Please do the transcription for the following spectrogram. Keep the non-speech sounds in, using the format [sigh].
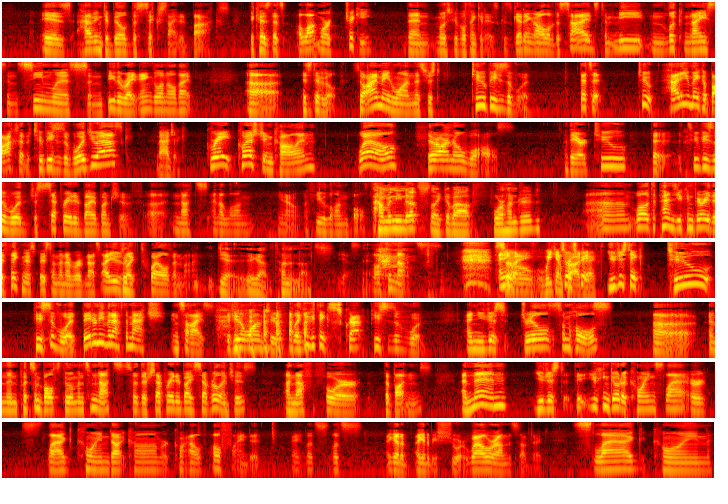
is having to build the six sided box because that's a lot more tricky than most people think it is. Because getting all of the sides to meet and look nice and seamless and be the right angle and all that, uh, it's difficult. So I made one that's just two pieces of wood. That's it. Two. How do you make a box out of two pieces of wood, you ask? magic. Great question, Colin. Well, there are no walls. They are two the two pieces of wood just separated by a bunch of uh, nuts and a long, you know, a few long bolts. How many nuts? Like about 400? Um, well, it depends. You can vary the thickness based on the number of nuts. I use like 12 in mine. Yeah, you got a ton of nuts. Yes, lots of nuts. [laughs] Anyway, so weekend so it's great. project. You just take two pieces of wood. They don't even have to match in size if you don't want them to. [laughs] like you could take scrap pieces of wood, and you just drill some holes, uh, and then put some bolts through them and some nuts, so they're separated by several inches, enough for the buttons. And then you just you can go to coinslag or slagcoin.com or coin, I'll I'll find it. Right, let's let's I gotta I gotta be sure while we're on the subject. Slagcoin.com.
